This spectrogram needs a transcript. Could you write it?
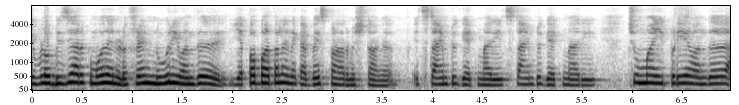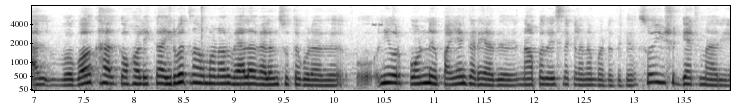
இவ்வளோ பிஸியாக இருக்கும்போது என்னோட ஃப்ரெண்ட் நூரி வந்து எப்போ பார்த்தாலும் எனக்கு அட்வைஸ் பண்ண ஆரம்பிச்சிட்டாங்க. It's time to get marry it's time to get marry சும்மா இப்படியே வந்து ஒர்க் ஆல்கஹாலிக்காக இருபத்தி நாலு மணி நேரம் வேலை வேலைன்னு சுற்றக்கூடாது நீ ஒரு பொண்ணு பையன் கிடையாது நாற்பது வயசில் கல்யாணம் பண்ணுறதுக்கு so you should get marry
